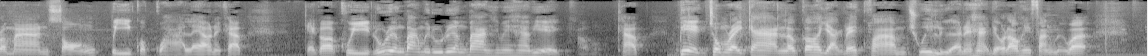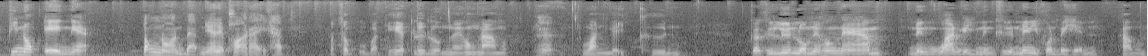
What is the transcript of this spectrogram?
ประมาณ 2 ปีกว่าๆแล้วนะครับ แกก็คุยรู้เรื่องบ้างไม่รู้เรื่องบ้างใช่ไหมฮะพี่เอกครับผมครับพี่เอกชมรายการแล้วก็อยากได้ความช่วยเหลือนะฮะเดี๋ยวเล่าให้ฟังหน่อยว่า พี่นกเองเนี่ยต้องนอนแบบเนี้ยเนี่ยเพราะอะไรครับ ประสบอุบัติเหตุลื่นล้มในห้องน้ำครับฮะวันกับอีกคืน ก็คือลื่นล้มในห้องน้ำหนึ่งวันกับอีกหนึ่งคืน ไม่มีคนไปเห็น ครับผม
